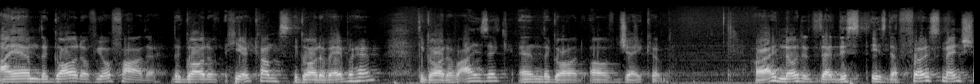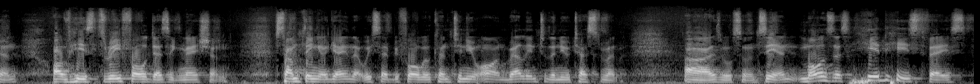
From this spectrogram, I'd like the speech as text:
I am the God of your father, the God of, here it comes, the God of Abraham, the God of Isaac, and the God of Jacob. All right, notice that this is the first mention of his threefold designation. Something, again, that we said before will continue on well into the New Testament, uh, as we'll soon see. And Moses hid his face,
